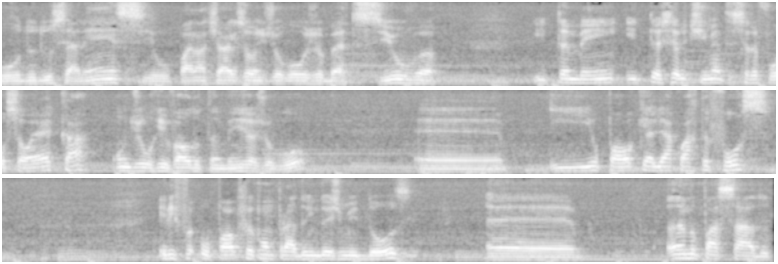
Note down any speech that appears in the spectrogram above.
o Dudu Cearense, o Panathinaikos onde jogou o Gilberto Silva. E também, e terceiro time, a terceira força é o EK, onde o Rivaldo também já jogou. É, e o PAOK é ali a quarta força ele foi, o palco foi comprado em 2012. É, ano passado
